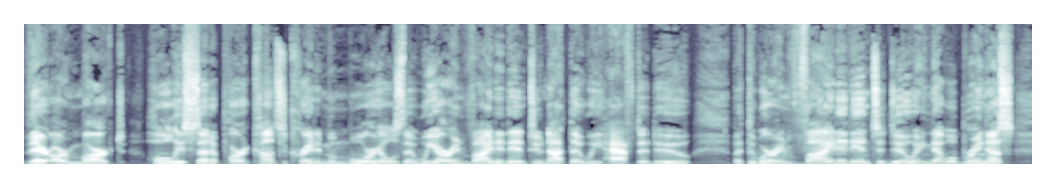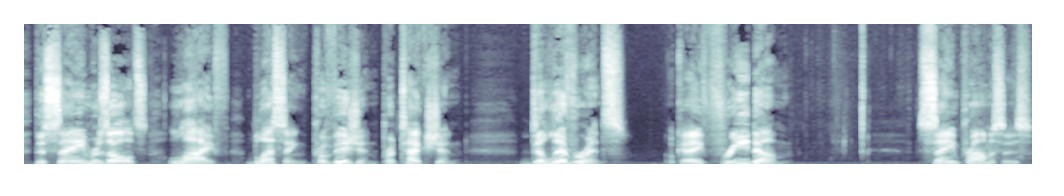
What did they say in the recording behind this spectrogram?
There are marked holy, set apart, consecrated memorials that we are invited into, not that we have to do, but that we're invited into doing that will bring us the same results life, blessing, provision, protection, deliverance, okay, freedom. Same promises,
